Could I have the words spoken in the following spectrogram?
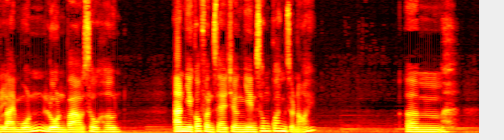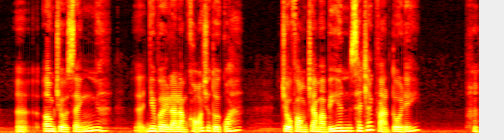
lại muốn luồn vào sâu hơn. Anh như có phần xè chừng nhìn xung quanh rồi nói. Um, uh, Ông chủ sánh Ờ, như vậy là làm khó cho tôi quá. Chủ phòng trà mà biên sẽ trách phạt tôi đấy.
